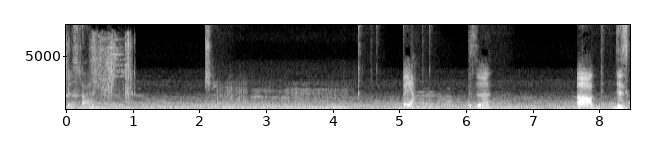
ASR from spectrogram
this time. But yeah. This is uh. Oh, this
